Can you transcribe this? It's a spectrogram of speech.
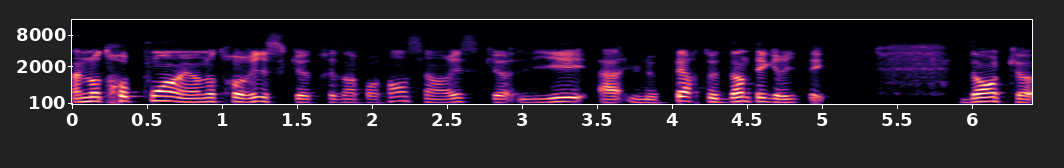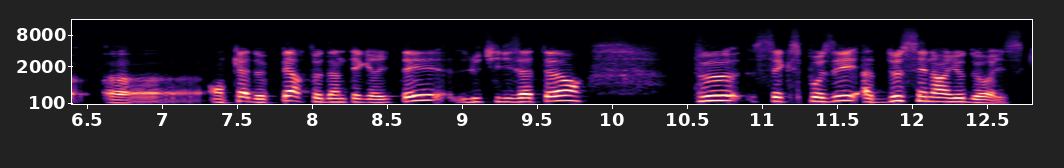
Un autre point et un autre risque très important, c'est un risque lié à une perte d'intégrité. Donc, euh, en cas de perte d'intégrité, l'utilisateur peut s'exposer à deux scénarios de risque.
